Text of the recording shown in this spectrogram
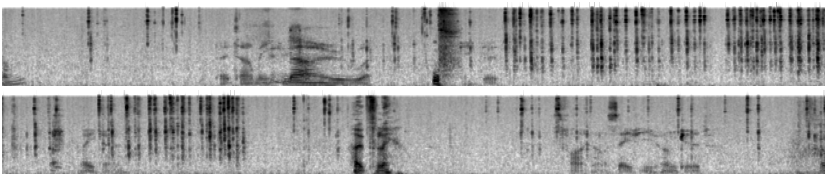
Oh. Don't tell me. No. Oof. Okay, good. There you go. Hopefully. It's fine, I'll save you. I'm good. Oh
